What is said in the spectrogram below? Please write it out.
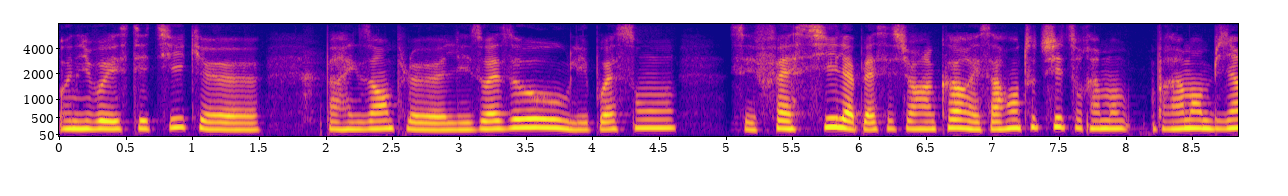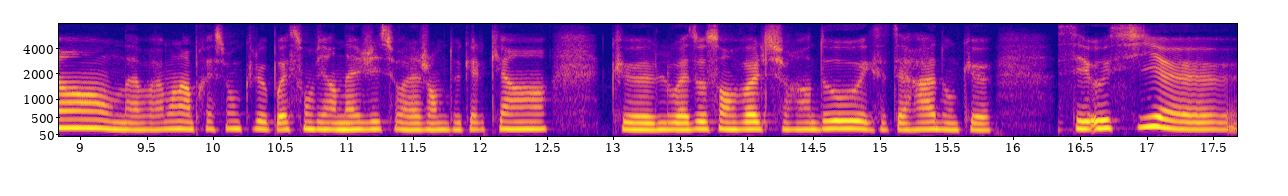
Au niveau esthétique, euh, par exemple, les oiseaux ou les poissons, c'est facile à placer sur un corps et ça rend tout de suite vraiment, vraiment bien. On a vraiment l'impression que le poisson vient nager sur la jambe de quelqu'un, que l'oiseau s'envole sur un dos, etc. Donc euh, c'est aussi euh,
